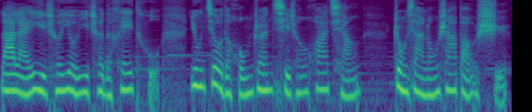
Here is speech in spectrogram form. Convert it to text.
拉来一车又一车的黑土，用旧的红砖砌成花墙。种下龙沙宝石，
